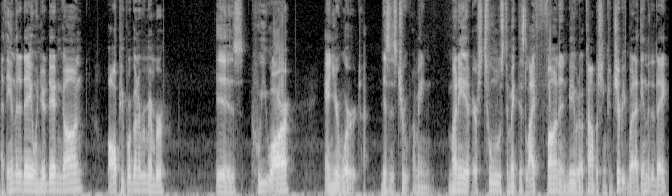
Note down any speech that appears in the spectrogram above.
At the end of the day, when you're dead and gone, all people are going to remember is who you are and your word. This is true. I mean, money is tools to make this life fun and be able to accomplish and contribute. But at the end of the day,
